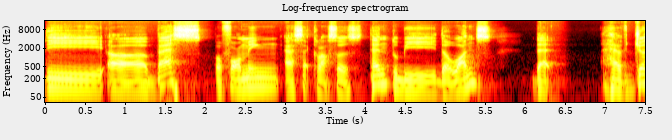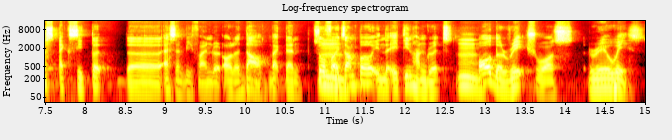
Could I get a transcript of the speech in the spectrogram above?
the uh, best performing asset classes tend to be the ones that have just exited the S&P 500 or the Dow back then. So Hmm. for example, in the 1800s, all the rage was railways.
